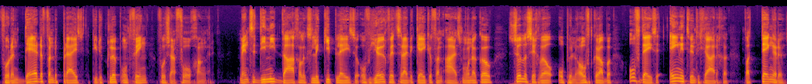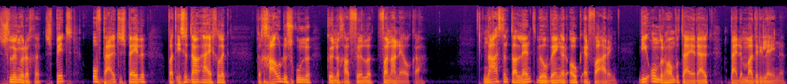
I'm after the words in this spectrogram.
voor een derde van de prijs die de club ontving voor zijn voorganger. Mensen die niet dagelijks L'Equipe lezen of jeugdwedstrijden keken van AS Monaco, zullen zich wel op hun hoofd krabben of deze 21-jarige, wat tengere, slungerige spits of buitenspeler, wat is het nou eigenlijk, de gouden schoenen kunnen gaan vullen van Anelka. Naast een talent wil Wenger ook ervaring. Die onderhandelt hij eruit bij de Madrilenen.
